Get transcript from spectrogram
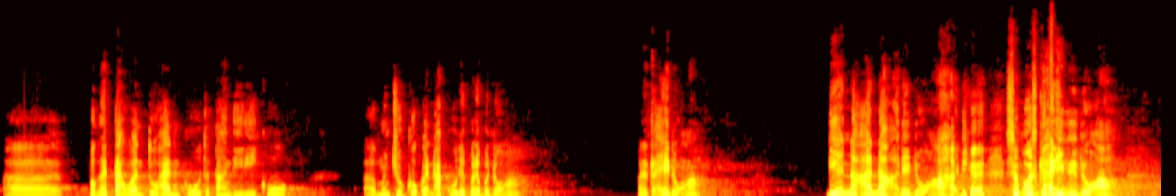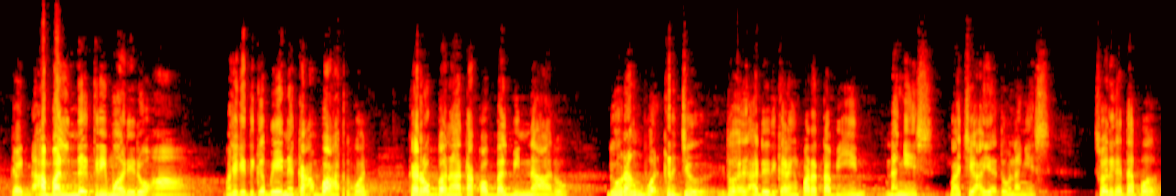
Uh, pengetahuan Tuhanku tentang diriku, uh, mencukupkan aku daripada berdoa. Mana tak ada doa. Dia nak anak dia doa. Dia semua sekali dia doa. Kan amal nak terima dia doa. Macam ketika bina Kaabah tu pun, kan Rabbana taqabbal minna tu, dia orang buat kerja. Itu ada di kalangan para tabiin, nangis. Baca ayat tu nangis. So dia kata apa?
